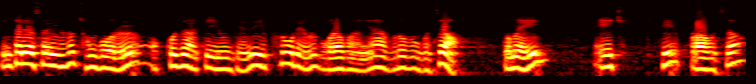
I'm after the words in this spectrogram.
인터넷상에서 정보를 얻고자 할 때 이용되는 이 프로그램을 뭐라고 하느냐 물어본 거죠. 도메인, HTTP, 브라우저,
